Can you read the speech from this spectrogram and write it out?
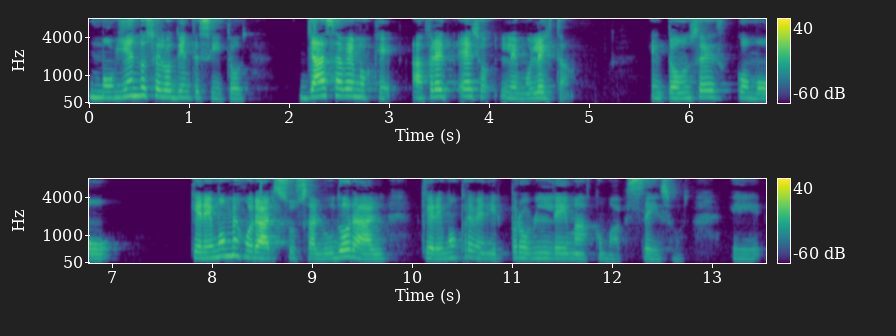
moviéndose los dientecitos, ya sabemos que a Fred eso le molesta. Entonces, como queremos mejorar su salud oral, queremos prevenir problemas como abscesos, eh,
